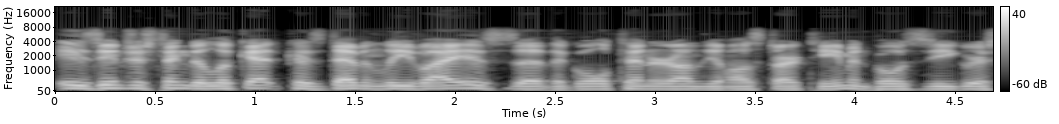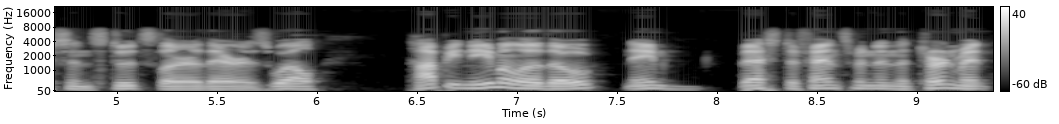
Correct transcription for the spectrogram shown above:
is interesting to look at because Devon Levi is uh, the goaltender on the All Star team, and both Zegras and Stützle are there as well. Topi Niemela, though, named best defenseman in the tournament,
